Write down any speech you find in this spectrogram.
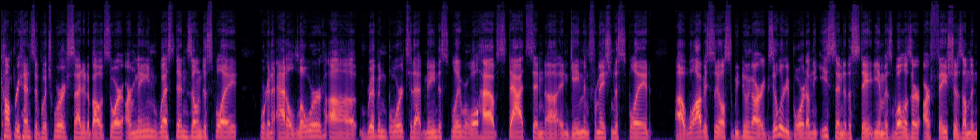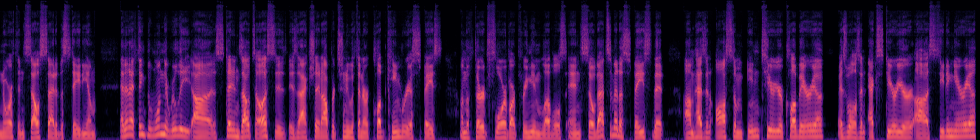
comprehensive, which we're excited about. So our, our main West End Zone display, we're going to add a lower uh, ribbon board to that main display where we'll have stats and uh, and game information displayed. Uh, we'll obviously also be doing our auxiliary board on the east end of the stadium, as well as our, our fascias on the north and south side of the stadium. And then I think the one that really uh, stands out to us is, is actually an opportunity within our Club Cambria space on the third floor of our premium levels. And so that's been a space that um, has an awesome interior club area as well as an exterior uh, seating area.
